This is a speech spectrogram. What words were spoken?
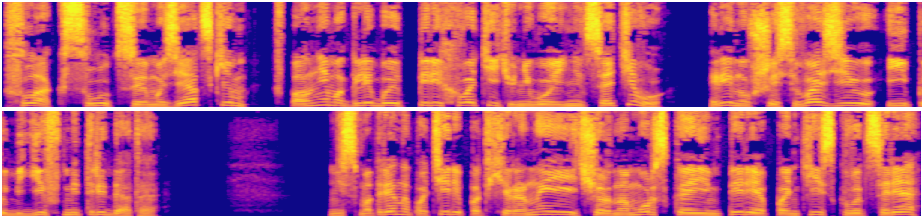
флаг с Луцием Азиатским вполне могли бы перехватить у него инициативу, ринувшись в Азию и победив Митридата. Несмотря на потери под Хиронеей, Черноморская империя понтийского царя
